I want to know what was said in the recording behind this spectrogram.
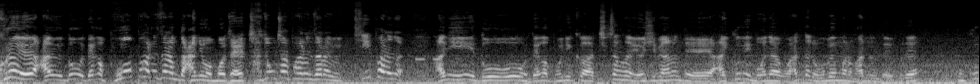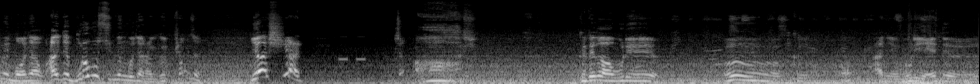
그래. 아유 너 내가 보험 파는 사람도 아니오. 뭐 자동차 파는 사람이 티 파는 사람. 아니 너 내가 보니까 직장생활 열심히 하는데 아니 꿈이 뭐냐고. 한 달에 500만 원 받는데. 그래? 그럼 꿈이 뭐냐고. 아니 내가 물어볼 수 있는 거잖아. 그 평생. 야 씨야. 저, 아, 씨. 그 내가 우리 어그 어? 아니 우리 애들.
